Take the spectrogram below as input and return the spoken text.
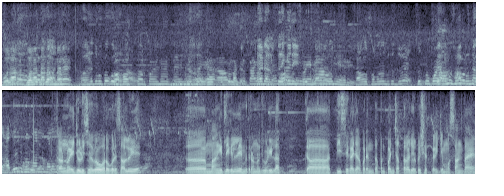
बोला बोला ना दादा को मैंने कोणी तुम्ही को काय डाल सही की नाही? सांगू समजून मी तर जुळे. आपण तर मित्रांनो या जोडीचा व्यवहार वगैरे चालू आहे. अ, मागितले गेलेले आहे मित्रांनो जोडीला. त्या तीस एक हजारपर्यंत पण पंच्याहत्तर हजार रुपये शेतकरी किंमत सांगताय.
